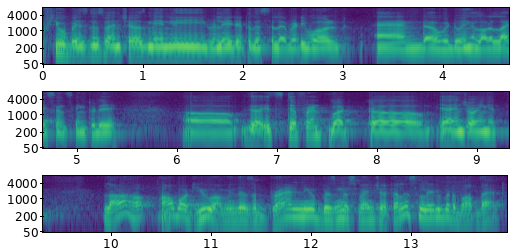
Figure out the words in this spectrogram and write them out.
few business ventures mainly related to the celebrity world, and uh, we're doing a lot of licensing today. Uh, it's different, but uh, yeah, enjoying it. Lara, how about you? I mean, there's a brand new business venture. Tell us a little bit about that.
